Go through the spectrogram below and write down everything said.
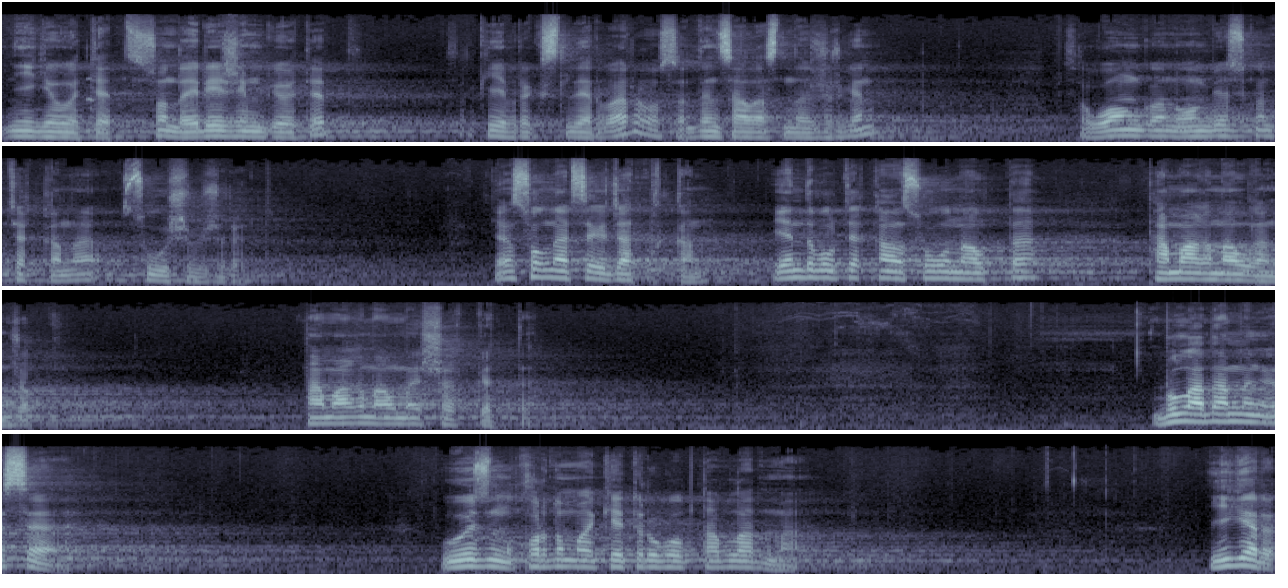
неге өтеді сондай режимге өтеді. Кейбір кісілер бар осы дін саласында жүрген. Он күн он бес күн тек қана су ішіп жүреді. Яғни сол нәрсеге жаттыққан. Енді бұл тек қана суын алды да тамағын алған жоқ. Тамағын алмай шығып кетті. Бұл адамның ісі өзін құрдымға кетіру болып табылады ма? Егер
